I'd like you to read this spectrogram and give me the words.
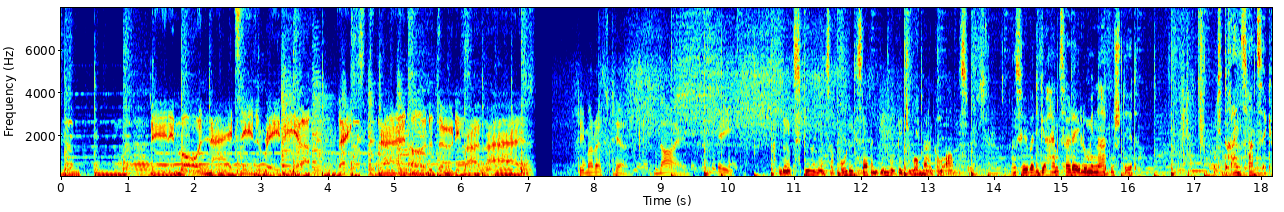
Many more nights in Arabia, thanks to 935 lies. TMRS 10, 9, 8. The experience of 47 individual medical officers. Was hier über die Geheimzahl der Illuminaten steht. Und die 23.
